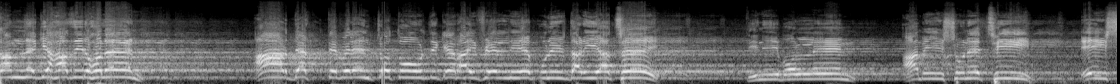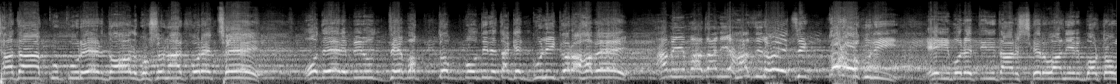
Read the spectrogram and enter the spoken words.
সামনে গিয়ে হাজির হলেন। আর দেখতে পেলেন চতুর্দিকে রাইফেল নিয়ে পুলিশ দাঁড়িয়ে আছে। তিনি বললেন, আমি শুনেছি, এই সাদা কুকুরের দল ঘোষণা করেছে ওদের বিরুদ্ধে বক্তব্য দিলে তাকে গুলি করা হবে। আমি মাদানি হাজির হয়েছি, করো গুলি। এই বলে তিনি তার শেরওয়ানির বটম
